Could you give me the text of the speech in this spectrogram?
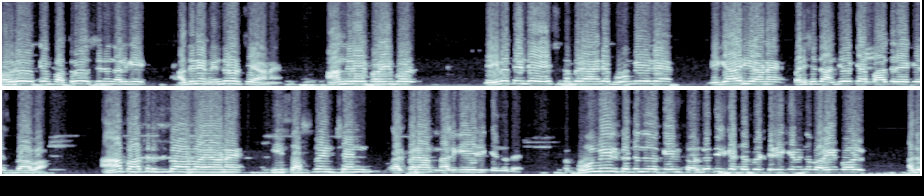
പൗരോഹിത്യം പത്രോസിന് നൽകി അതിനെ പിന്തുടർച്ചയാണ്. ആ നിലയിൽ പറയുമ്പോൾ ദൈവത്തിന്റെ യേശു തമ്പുരാന്റെ ഭൂമിയിലെ വികാരിയാണ് പരിശുദ്ധ അന്ത്യോക്യ പാത്രയൊക്കെ ബാവ. ആ പാത്രിസ് ബാവയാണ് ഈ സസ്പെൻഷൻ കൽപ്പന നൽകിയിരിക്കുന്നത്. ഭൂമിയിൽ കെട്ടുന്നതൊക്കെയും സ്വർഗത്തിൽ കെട്ടപ്പെട്ടിരിക്കും എന്ന് പറയുമ്പോൾ അത്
